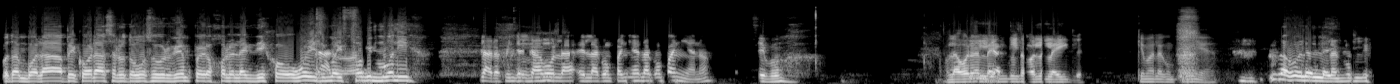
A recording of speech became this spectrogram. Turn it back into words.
Puta en volada, Pecora se lo tomó súper bien, pero Hololive dijo, Where's Claro. my fucking money? Claro, al fin y al cabo, la, en la compañía es la compañía, ¿no? Sí, pues. La bola en Y la ingle, la bola en la ingle. Qué mala compañía. La bola en la La- ingle.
